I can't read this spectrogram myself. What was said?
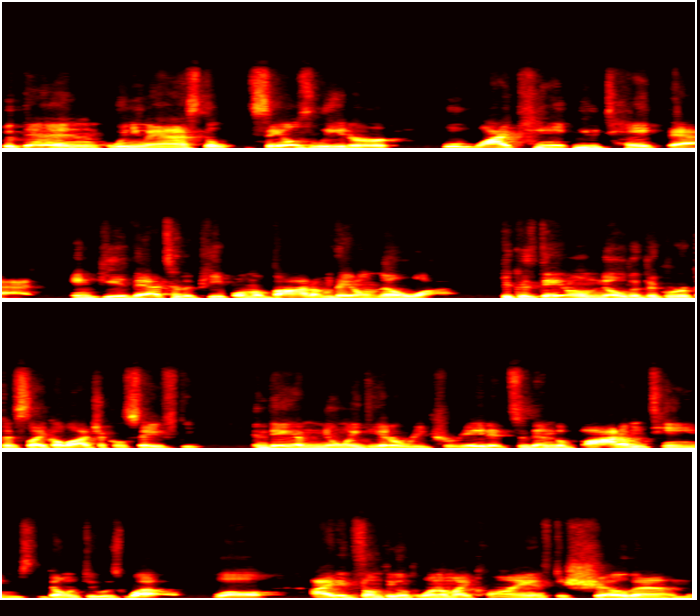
But then when you ask the sales leader, well, why can't you take that and give that to the people on the bottom? They don't know why because they don't know that the group has psychological safety and they have no idea to recreate it. So then the bottom teams don't do as well. Well, I did something with one of my clients to show them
